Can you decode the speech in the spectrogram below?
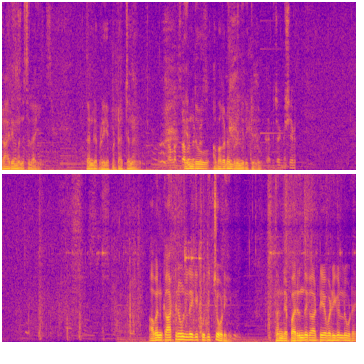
കാര്യം മനസ്സിലായി. തന്റെ പ്രിയപ്പെട്ട അച്ഛന് എന്തോ അപകടം പിടിഞ്ഞിരിക്കുന്നു അവൻ കാട്ടിനുള്ളിലേക്ക് കുതിച്ചോടി. തന്റെ പരുന്ത് കാട്ടിയ വഴികളിലൂടെ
